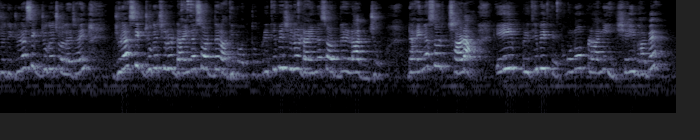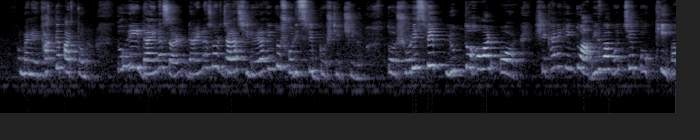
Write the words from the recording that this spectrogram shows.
যদি জুরাসিক যুগে চলে যাই জুরাসিক যুগে ছিল ডাইনোসরদের আধিপত্য, পৃথিবী ছিল ডাইনোসরদের রাজ্য। ডাইনোসর ছাড়া এই পৃথিবীতে কোনো প্রাণী সেইভাবে মানে থাকতে পারতো না। তো এই ডাইনোসর ডাইনোসর যারা ছিল, এরা কিন্তু সরীসৃপ গোষ্ঠীর ছিল। তো সরীসৃপ লুপ্ত হওয়ার পর সেখানে কিন্তু আবির্ভাব হচ্ছে পক্ষী বা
